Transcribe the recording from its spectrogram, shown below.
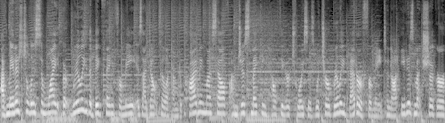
I've managed to lose some weight, but really the big thing for me is I don't feel like I'm depriving myself. I'm just making healthier choices, which are really better for me to not eat as much sugar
